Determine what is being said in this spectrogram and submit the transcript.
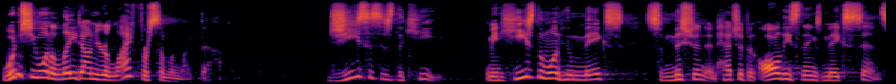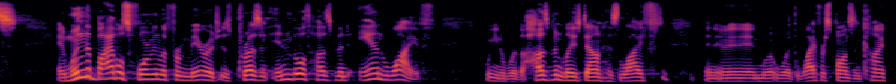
Wouldn't you want to lay down your life for someone like that? Jesus is the key. I mean, he's the one who makes submission and headship and all these things make sense. And when the Bible's formula for marriage is present in both husband and wife, you know, where the husband lays down his life and, and where the wife responds in kind,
